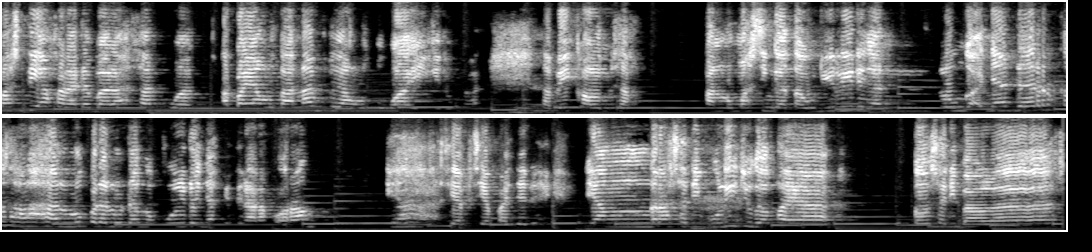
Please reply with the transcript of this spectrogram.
pasti akan ada balasan buat apa yang lu tanam itu yang lu tuai gitu kan Iya. tapi kalau misalkan lu masih nggak tahu diri dengan lu nggak nyadar kesalahan lu padahal lu udah ngebully udah nyakitin anak orang ya siap-siap aja deh. Yang ngerasa dibully juga kayak gak usah dibalas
